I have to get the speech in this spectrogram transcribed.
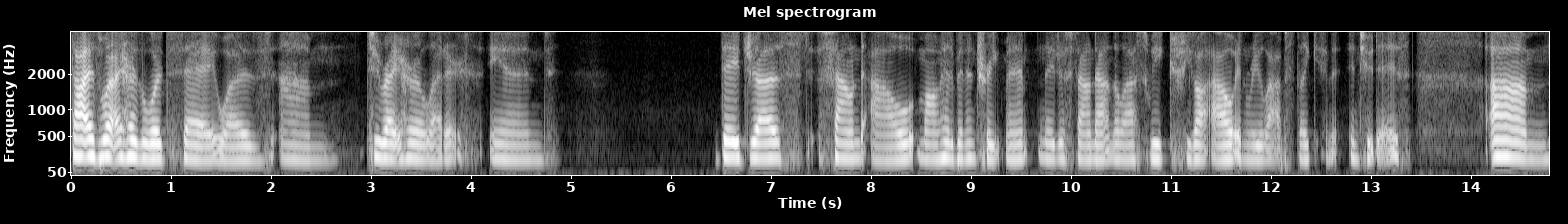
that is what I heard the Lord say was um, to write her a letter. And they just found out mom had been in treatment. And they just found out in the last week she got out and relapsed like in, in two days. Um,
